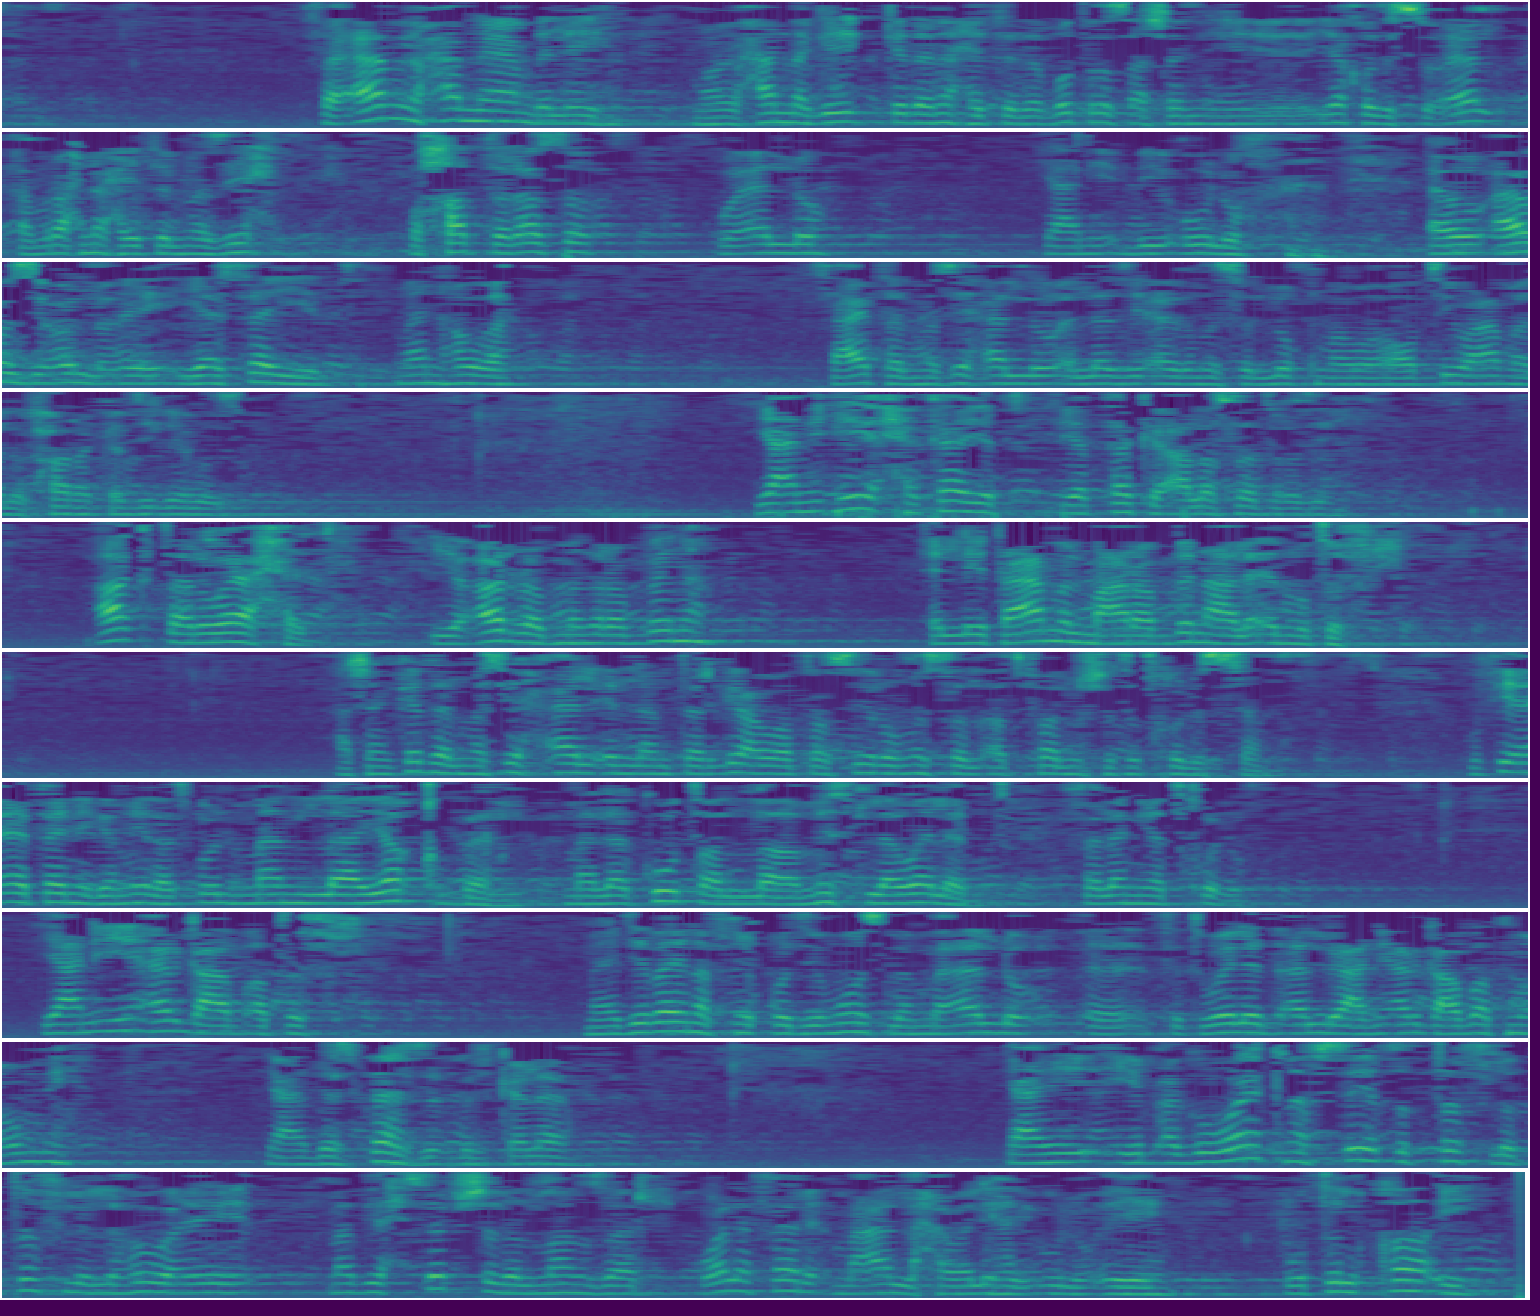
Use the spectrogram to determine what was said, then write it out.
فقام يوحنا يعمل إيه؟ ما يوحنا جه كده ناحية بطرس عشان ياخد السؤال قام راح ناحية المسيح وحط راسه وقال له يعني بيقولوا أو عاوز يقول له إيه؟ يا سيد من هو؟ ساعتها المسيح قال له الذي أغمس اللقمة وأعطيه عمل الحركة دي ليهوذا يعني إيه حكاية يتكئ على صدره دي؟ أكتر واحد يقرب من ربنا اللي يتعامل مع ربنا على إنه طفل. عشان كده المسيح قال إن لم ترجعوا وتصيروا مثل الأطفال مش هتدخلوا السماء. وفي آية تانية جميلة تقول من لا يقبل ملكوت الله مثل ولد فلن يدخله. يعني إيه أرجع أبقى طفل؟ ما هي دي باينه في نيقوديموس لما قال له تتولد قال له يعني أرجع بطن أمي؟ يعني بيستهزئ بالكلام. يعني يبقى جواك نفسية الطفل الطفل اللي هو إيه ما بيحسبش للمنظر ولا فارق معاه اللي حواليه هيقولوا إيه. وتلقائي.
